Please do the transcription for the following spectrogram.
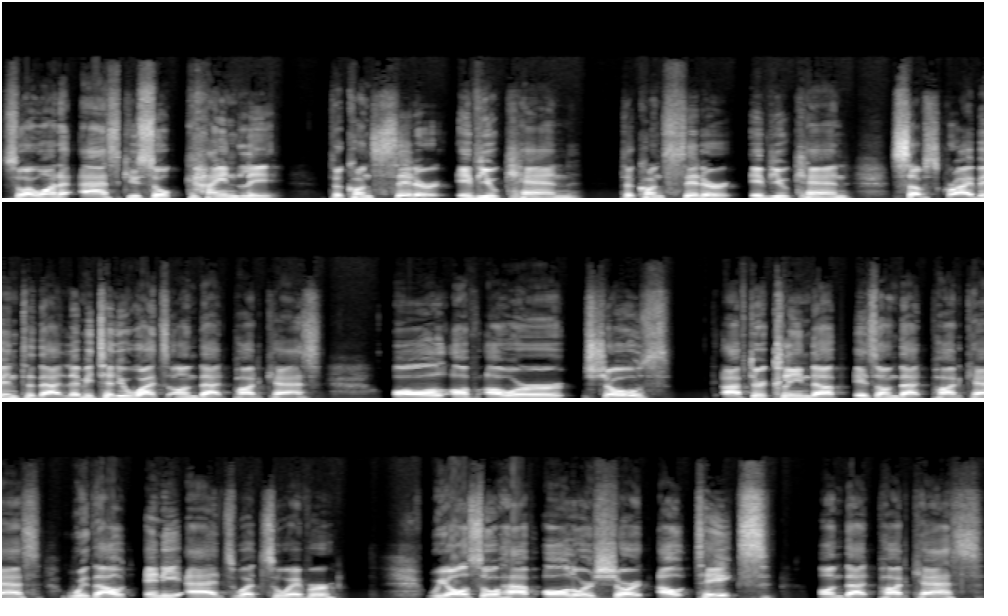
So I want to ask you so kindly to consider, if you can, to consider, if you can, subscribing to that. Let me tell you what's on that podcast. All of our shows after cleaned up is on that podcast without any ads whatsoever. We also have all our short outtakes on that podcast.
